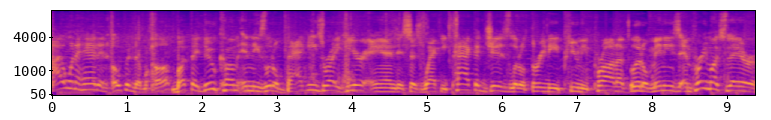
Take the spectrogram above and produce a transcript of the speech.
I went ahead and opened them up, but they do come in these little baggies right here, and it says Wacky Packages, little 3D puny product, little minis, and pretty much they're,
